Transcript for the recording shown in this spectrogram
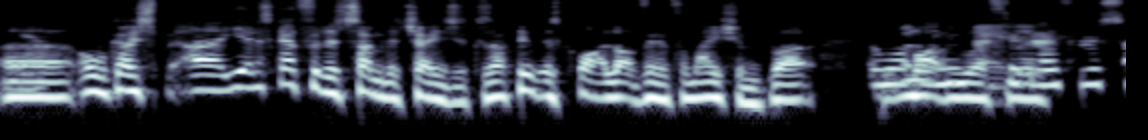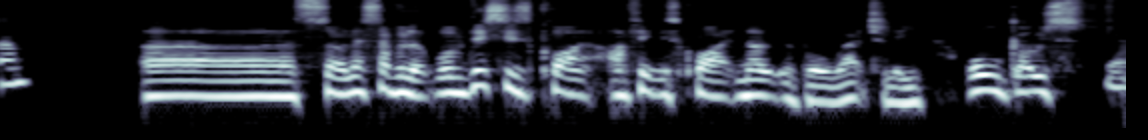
Uh, or go. Sp- uh, yeah, let's go through the, some of the changes because I think there's quite a lot of information, but it might be worth to go through some. Uh, so let's have a look. Well, this is quite. I think it's quite notable actually. All ghost yeah.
